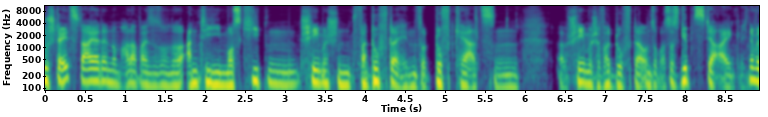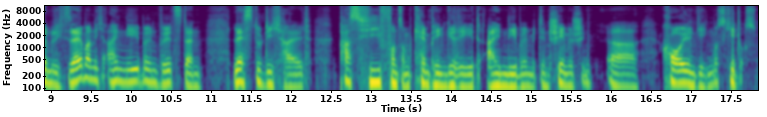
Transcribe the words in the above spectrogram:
du stellst da ja dann normalerweise so eine Anti-Moskiten chemischen Verdufter hin, so Duftkerzen, äh, chemische Verdufter und sowas. Das gibt's ja eigentlich. Ne? Wenn du dich selber nicht einnebeln willst, dann lässt du dich halt passiv von so einem Campinggerät einnebeln mit den chemischen äh, Keulen gegen Moskitos.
